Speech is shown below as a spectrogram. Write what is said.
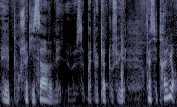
Et pour ceux qui savent, mais euh, ça peut être le cas de tous ceux qui... Enfin, c'est très dur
